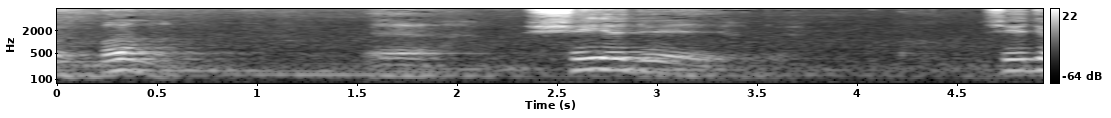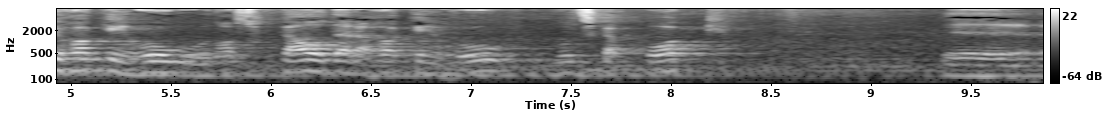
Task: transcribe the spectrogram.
urbana é, cheia de cheia de rock and roll. O nosso caldo era rock and roll, música pop. É,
